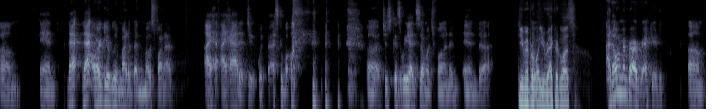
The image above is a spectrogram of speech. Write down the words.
um, and that that arguably might have been the most fun I've I, I had at Duke with basketball, uh, just because we had so much fun and and. Uh, Do you remember it, what your record was? I don't remember our record, um,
